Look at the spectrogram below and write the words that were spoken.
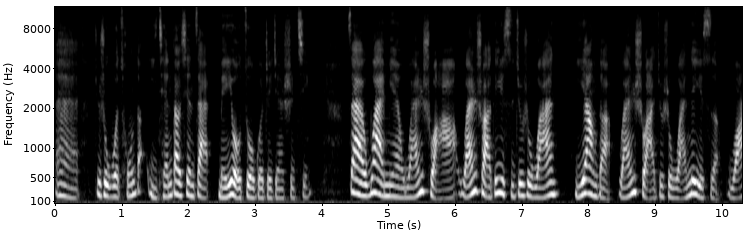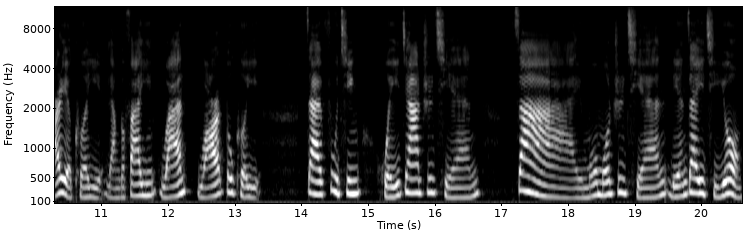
哎，就是我从到以前到现在没有做过这件事情。在外面玩耍，玩耍的意思就是玩一样的，玩耍就是玩的意思，玩也可以，两个发音，玩玩都可以。在父亲回家之前，在么么之前连在一起用，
